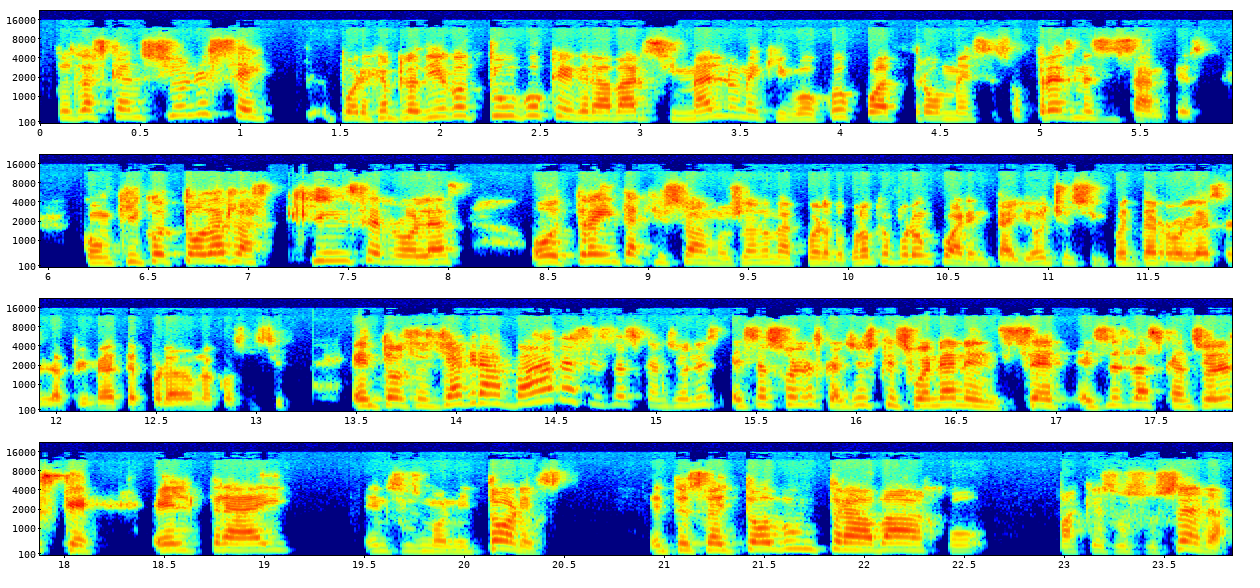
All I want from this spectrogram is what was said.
Entonces las canciones, se, por ejemplo, Diego tuvo que grabar, si mal no me equivoco, cuatro meses o tres meses antes, con Kiko todas las 15 rolas o 30 que usamos, ya no me acuerdo, creo que fueron 48, 50 rolas en la primera temporada, una cosa así. Entonces ya grabadas esas canciones, esas son las canciones que suenan en set, esas son las canciones que él trae en sus monitores. Entonces hay todo un trabajo para que eso suceda.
